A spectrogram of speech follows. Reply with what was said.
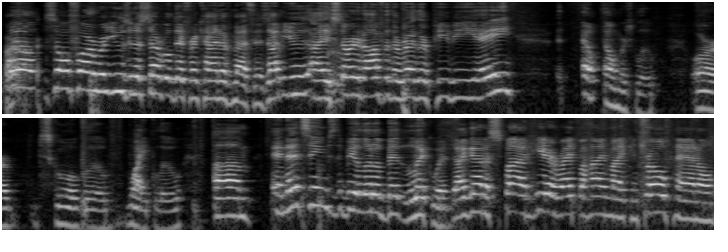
Well, so far we're using a several different kind of methods. I'm u- I started off with a regular PVA, El- Elmer's glue, or school glue, white glue, um, and that seems to be a little bit liquid. I got a spot here right behind my control panel,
